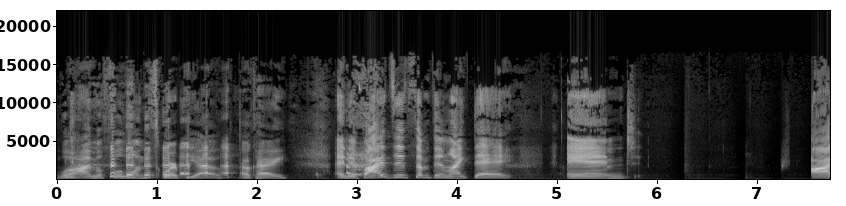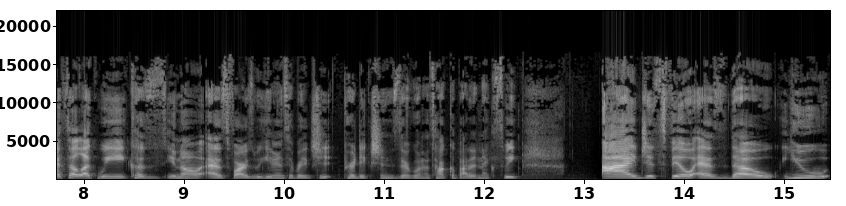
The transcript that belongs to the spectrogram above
Well, I'm a full on Scorpio, okay? And if I did something like that and I felt like we, because, you know, as far as we get into predict- predictions, they're going to talk about it next week. I just feel as though you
